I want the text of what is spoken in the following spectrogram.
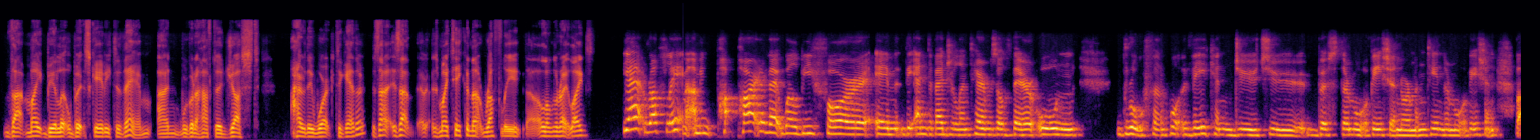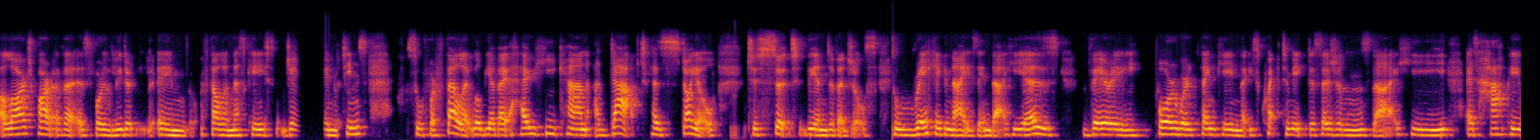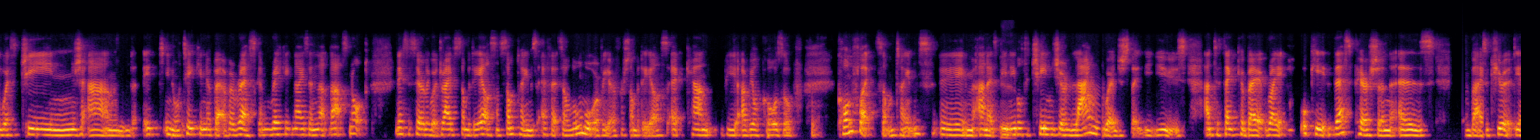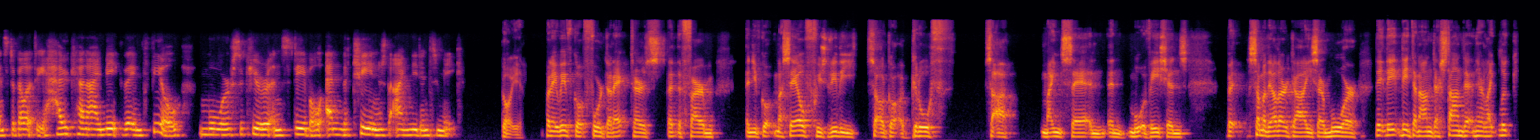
that might be a little bit scary to them, and we're going to have to adjust how they work together. Is that is that is my take on that roughly along the right lines? Yeah, roughly. I mean, p- part of it will be for um, the individual in terms of their own growth and what they can do to boost their motivation or maintain their motivation. But a large part of it is for the leader, um, Phil in this case, general teams. So for Phil, it will be about how he can adapt his style mm-hmm. to suit the individuals. So recognizing that he is very forward thinking, that he's quick to make decisions, that he is happy with change and it, you know, taking a bit of a risk and recognizing that that's not necessarily what drives somebody else. And sometimes if it's a low motivator for somebody else, it can be a real cause of conflict sometimes. Um, and it's being yeah. able to change your language that you use and to think about, right, okay, this person is by security and stability, how can I make them feel more secure and stable in the change that I'm needing to make? Got you. But we've got four directors at the firm, and you've got myself, who's really sort of got a growth sort of mindset and, and motivations. But some of the other guys are more, they, they, they didn't understand it. And they're like, look,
